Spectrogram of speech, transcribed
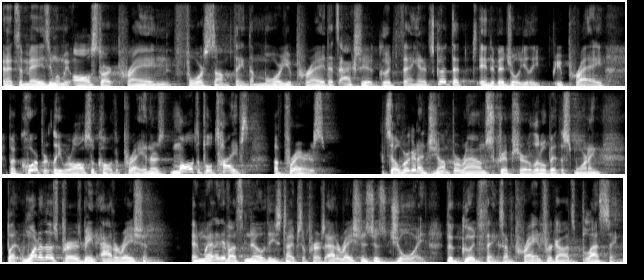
And it's amazing when we all start praying for something, the more you pray, that's actually a good thing. And it's good that individually you pray, but corporately we're also called to pray. And there's multiple types of prayers. So we're going to jump around scripture a little bit this morning, but one of those prayers being adoration. And many of us know these types of prayers. Adoration is just joy, the good things. I'm praying for God's blessing.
